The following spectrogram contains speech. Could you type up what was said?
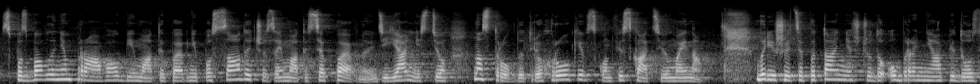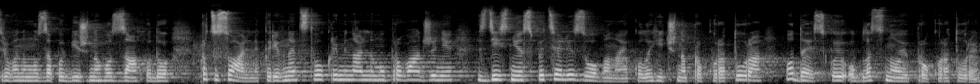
з позбавленням права обіймати певні посади чи займатися певною діяльністю на строк до трьох років з конфіскацією майна. Вирішується питання щодо обрання підозрюваному запобіжного заходу. Процесуальне керівництво у кримінальному провадженні здійснює спеціалізована екологічна прокуратура Одеської обласної прокуратури.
